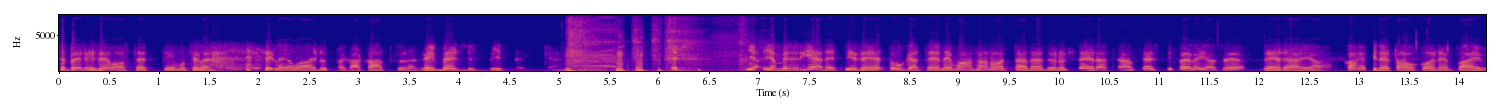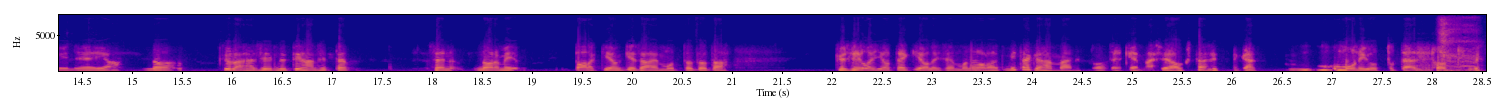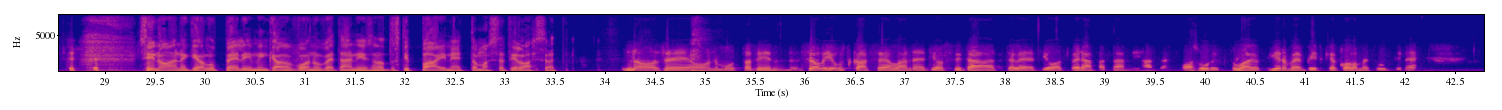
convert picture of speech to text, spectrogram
se peli selostettiin, mutta sille, sille ei ollut ainuttakaan katsoja. Se ei mennyt minnekään. Et, ja, ja me tiedettiin se etukäteen. Ne vaan sanoi, että tämä täytyy nyt tehdä, tämä on testipeli ja se tehdään ja kaikki ne taukoinen päivineen. Ja no kyllähän siitä nyt ihan sitten sen normi palkkionkin sai, mutta tota, kyllä silloin jotenkin oli semmoinen olo, että mitäköhän mä nyt tuon tekemässä ja onko tämä sittenkään mun juttu tässä Siinä on ainakin ollut peli, minkä on voinut vetää niin sanotusti paineettomassa tilassa. No se on, mutta siinä, se oli just sellainen, että jos sitä ajattelee, että joo, että vedänpä tämän ihan tästä vasurista. Tulee hirveän pitkä kolmetuntinen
